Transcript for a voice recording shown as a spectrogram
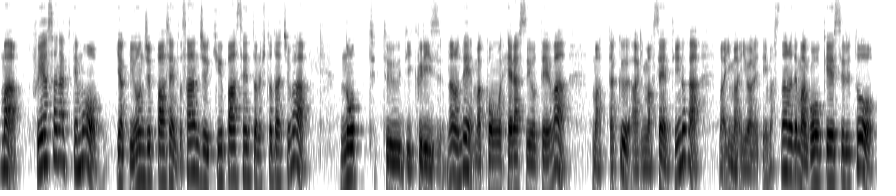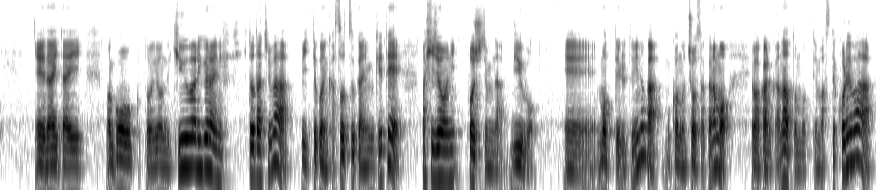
まあ増やさなくても約 40%39% の人たちは not to decrease なので、まあ、今後減らす予定は全くありませんというのが、まあ、今言われています。なのでまあ合計すると、えー、大体5億と4で9割ぐらいの人たちはビットコイン仮想通貨に向けて、ま、非常にポジティブなビューを、えー、持っているというのがこの調査からもわかるかなと思ってます。でこれは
